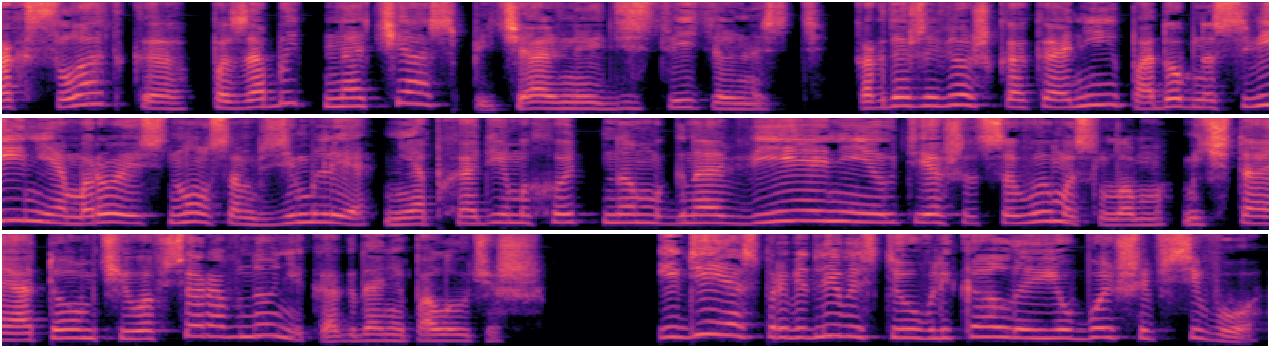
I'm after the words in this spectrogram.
Как сладко позабыть на час печальную действительность. Когда живешь, как они, подобно свиньям, роясь носом в земле, необходимо хоть на мгновение утешиться вымыслом, мечтая о том, чего все равно никогда не получишь. Идея справедливости увлекала ее больше всего.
